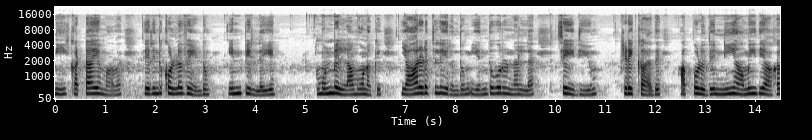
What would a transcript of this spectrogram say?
நீ கட்டாயமாக தெரிந்து கொள்ள வேண்டும். என் பிள்ளையே முன்பெல்லாம் உனக்கு யாரிடத்திலிருந்தும் ஒரு நல்ல செய்தியும் கிடைக்காது. அப்பொழுது நீ அமைதியாக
